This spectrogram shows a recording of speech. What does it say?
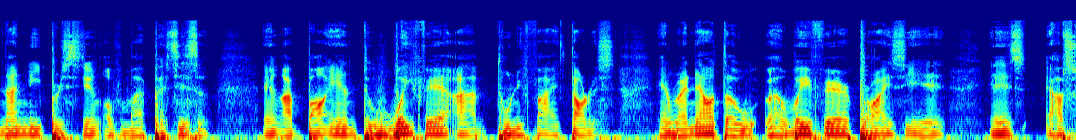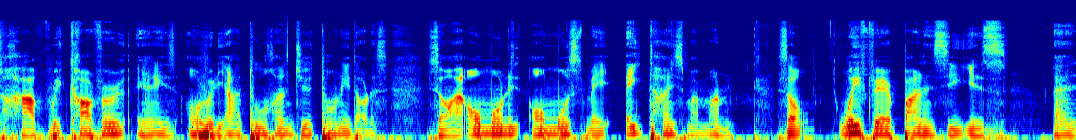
90% of my position and I bought into Wayfair at $25 and right now the uh, Wayfair price is is has have recovered and is already at two hundred twenty dollars. So I almost almost made eight times my money. So Wayfair balancing is uh,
